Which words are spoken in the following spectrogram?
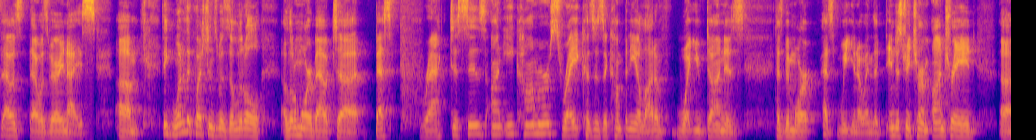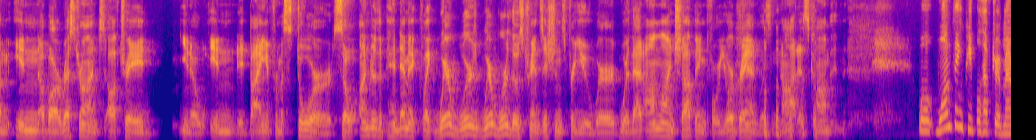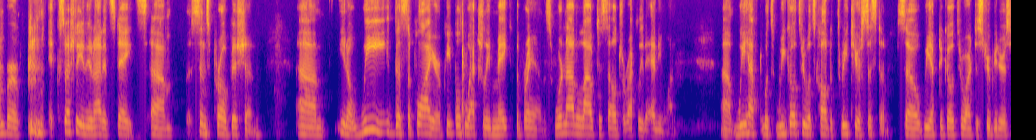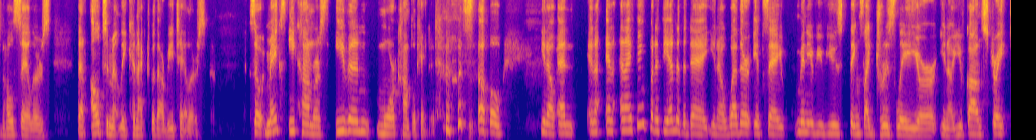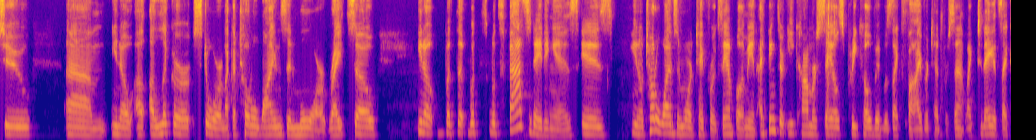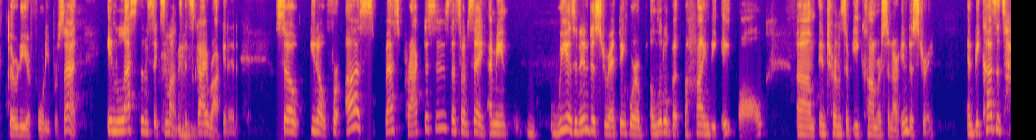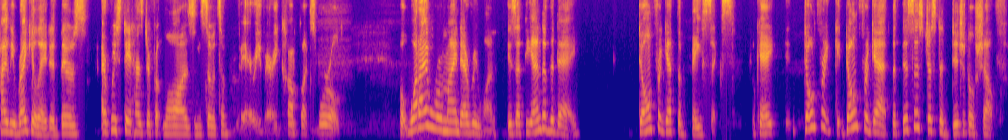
that was that was very nice. Um, I think one of the questions was a little a little more about uh, best practices on e-commerce, right? Because as a company, a lot of what you've done is has been more as we you know in the industry term on trade, um, in a bar restaurant, off trade, you know in it, buying it from a store so under the pandemic like where were where were those transitions for you where where that online shopping for your brand was not as common well, one thing people have to remember, especially in the United States, um, since Prohibition, um, you know, we, the supplier, people who actually make the brands, we're not allowed to sell directly to anyone. Uh, we have to, we go through what's called a three-tier system. So we have to go through our distributors and wholesalers that ultimately connect with our retailers. So it makes e-commerce even more complicated. so you know and and and and i think but at the end of the day you know whether it's a many of you've used things like Drizly or you know you've gone straight to um you know a, a liquor store like a total wines and more right so you know but the what's what's fascinating is is you know total wines and more take for example i mean i think their e-commerce sales pre-covid was like 5 or 10% like today it's like 30 or 40% in less than six months it skyrocketed so, you know, for us, best practices, that's what I'm saying. I mean, we as an industry, I think we're a little bit behind the eight ball um, in terms of e commerce in our industry. And because it's highly regulated, there's every state has different laws. And so it's a very, very complex world. But what I will remind everyone is at the end of the day, don't forget the basics. Okay. Don't forget, don't forget that this is just a digital shelf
